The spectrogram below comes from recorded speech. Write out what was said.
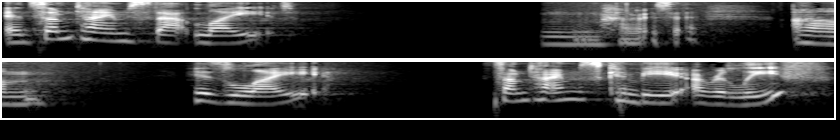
and sometimes that light, hmm, how do I say? It? Um, his light sometimes can be a relief,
